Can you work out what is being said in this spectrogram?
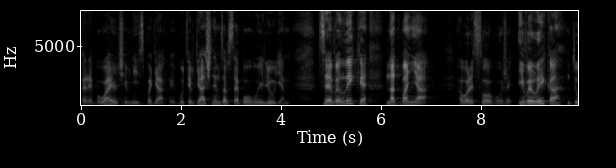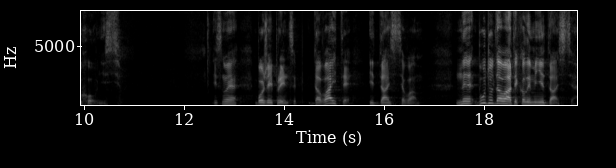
Перебуваючи в ній з подякою. Бути вдячним за все Богу і людям. Це велике надбання, говорить Слово Боже, і велика духовність. Існує Божий принцип. Давайте і дасться вам. Не буду давати, коли мені дасться,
